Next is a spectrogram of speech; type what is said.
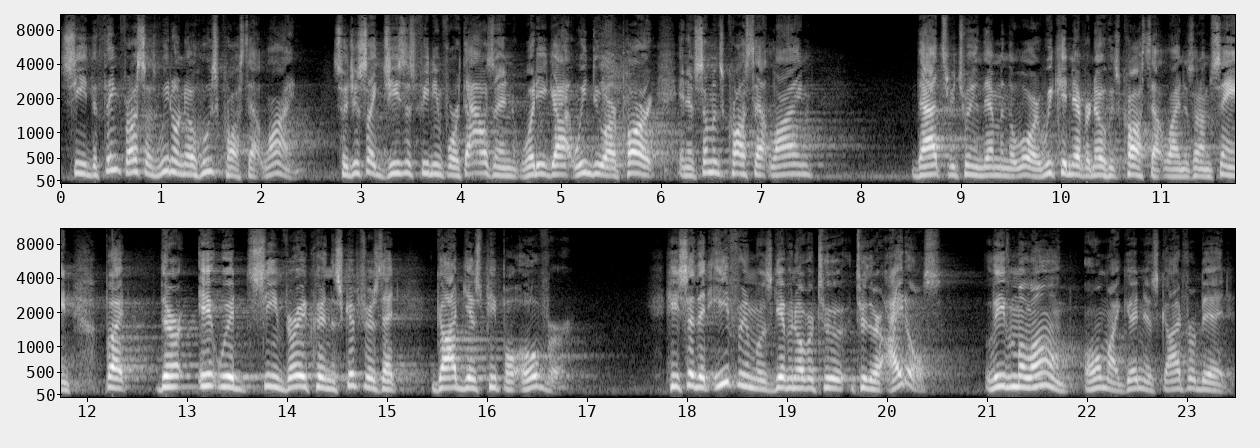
see, the thing for us is we don't know who's crossed that line. So just like Jesus feeding 4,000, what do you got? We do our part. And if someone's crossed that line, that's between them and the Lord. We can never know who's crossed that line, is what I'm saying. But there, it would seem very clear in the scriptures that God gives people over. He said that Ephraim was given over to, to their idols. Leave them alone. Oh my goodness, God forbid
